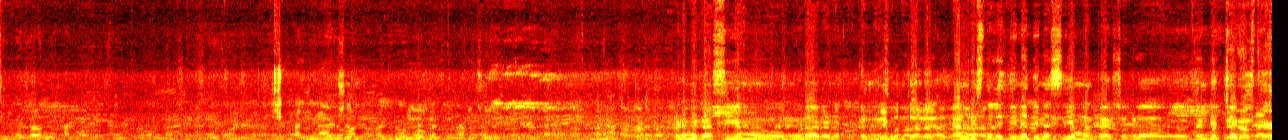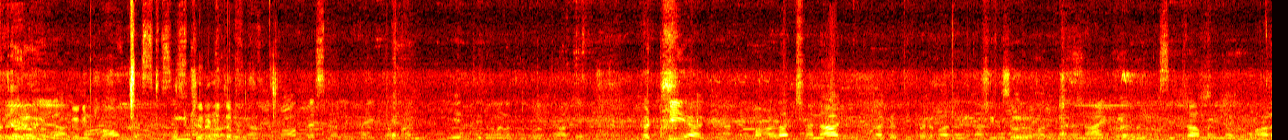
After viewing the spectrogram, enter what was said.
ಜಿಲ್ಲೆಗಳಲ್ಲಿ ಹನ್ನೊಂದನೇ ಕಂತಿನ ಹಣ ಬಂದಿದೆ. ಹನ್ನೆರಡು ಮತ್ತು ಹದಿಮೂರನೇ ಕಂತಿನ ಮೇಡಮ್ ಈಗ ಸಿ ಎಂ ಮೂಡ ಕಾಂಗ್ರೆಸ್ನಲ್ಲಿ ದಿನ ದಿನ ಸಿ ಎಂ ಅಂಕಾಂಕ್ಷಗಳ ದಂಡ ಹೆಚ್ಚಾಗಿದೆ ಕಾಂಗ್ರೆಸ್ನಲ್ಲಿ ಹೈಕಮಾಂಡ್ ಏನು ತೀರ್ಮಾನ ತಗೊಳ್ತೆ ಅದೇ. ಗಟ್ಟಿಯಾಗಿ ಬಹಳ ಚೆನ್ನಾಗಿ ಪ್ರಗತಿಪರವಾದಂಥ ಶಿಕ್ಷಕರ ವರ್ಗದ ನಾಯಕರಾದಂಥ ಸಿದ್ದರಾಮಯ್ಯನವರು ಬಹಳ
